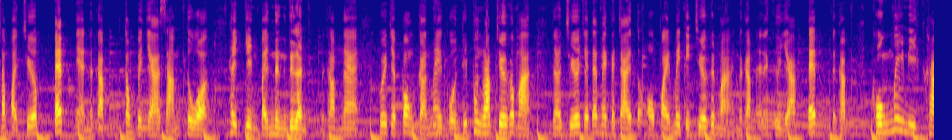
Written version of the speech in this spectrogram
สัมผัสเชื้อเป๊ปเนี่ยนะครับต้องเป็นยา 3 ตัวให้กินไป 1 เดือนนะครับนะเพื่อจะป้องกันไม่ให้คนที่เพิ่งรับเชื้อเข้ามาแต่เชื้อจะได้ไม่กระจายตัวออกไปไม่ติดเชื้อขึ้นมานะครับนั่นคือยาเป๊ปนะครับคงไม่มีใคร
